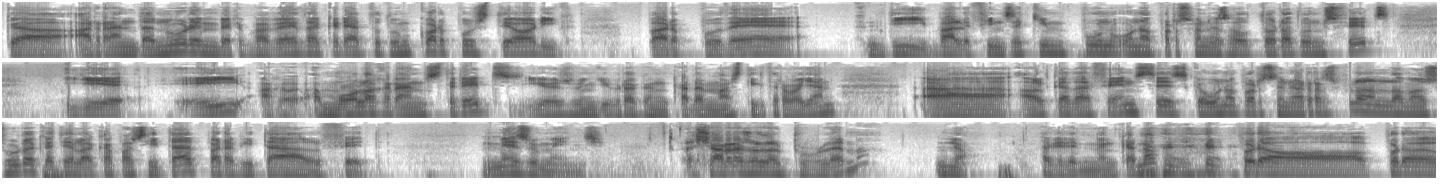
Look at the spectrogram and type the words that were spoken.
que arran de Nuremberg va haver de crear tot un corpus teòric per poder dir vale, fins a quin punt una persona és autora d'uns fets i ell, a, a molt a grans trets, i és un llibre que encara m'estic treballant, eh, el que defensa és que una persona és responsable en la mesura que té la capacitat per evitar el fet, més o menys. Això resol el problema? No, evidentment que no, però, però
